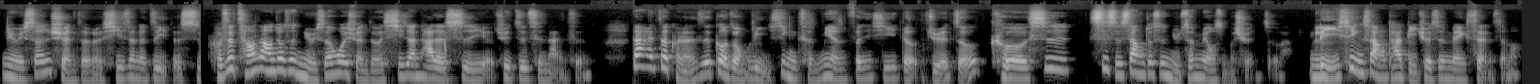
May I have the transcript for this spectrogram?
女生选择了牺牲了自己的事，可是常常就是女生会选择牺牲她的事业去支持男生。当然，这可能是各种理性层面分析的抉择，可是事实上就是女生没有什么选择啊。理性上，她的确是 make sense 的嘛，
